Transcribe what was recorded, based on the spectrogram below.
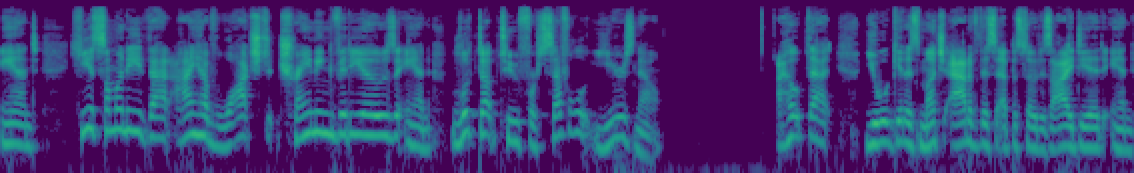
And he is somebody that I have watched training videos and looked up to for several years now. I hope that you will get as much out of this episode as I did and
